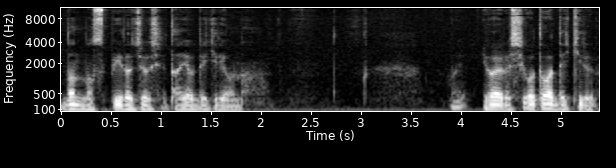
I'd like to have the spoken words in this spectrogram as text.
どんどんスピード重視で対応できるようないわゆる仕事ができる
